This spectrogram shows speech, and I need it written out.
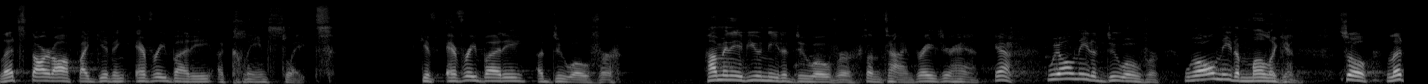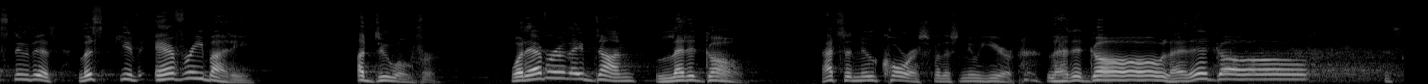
let's start off by giving everybody a clean slate. Give everybody a do over. How many of you need a do over sometimes? Raise your hand. Yeah, we all need a do over. We all need a mulligan. So let's do this. Let's give everybody a do over. Whatever they've done, let it go. That's a new chorus for this new year. Let it go, let it go. Just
